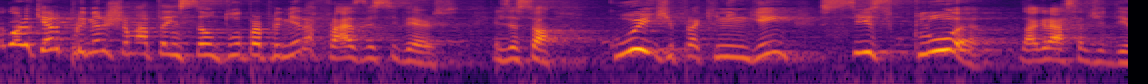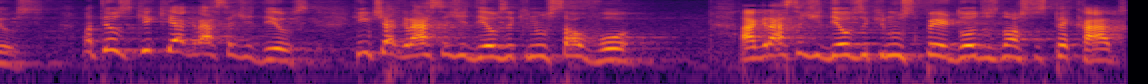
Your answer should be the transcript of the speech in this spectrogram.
Agora eu quero primeiro chamar a atenção tua para a primeira frase desse verso. Ele diz assim: ó, cuide para que ninguém se exclua da graça de Deus. Mateus, o que é a graça de Deus? Gente, a graça de Deus é que nos salvou. A graça de Deus é que nos perdoa dos nossos pecados.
